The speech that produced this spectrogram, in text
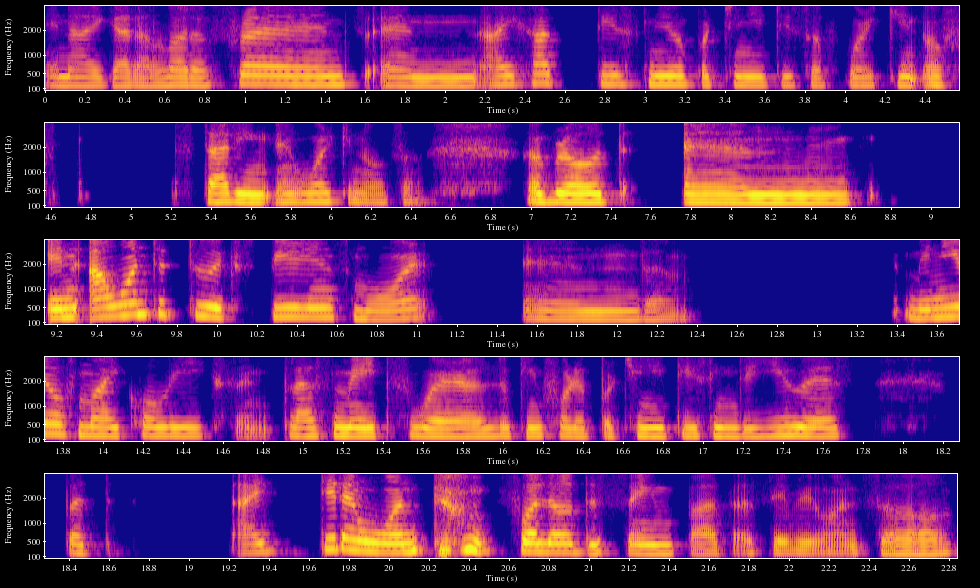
and I got a lot of friends and I had these new opportunities of working, of studying and working also abroad. And, and I wanted to experience more and um, many of my colleagues and classmates were looking for opportunities in the US, but I didn't want to follow the same path as everyone. So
